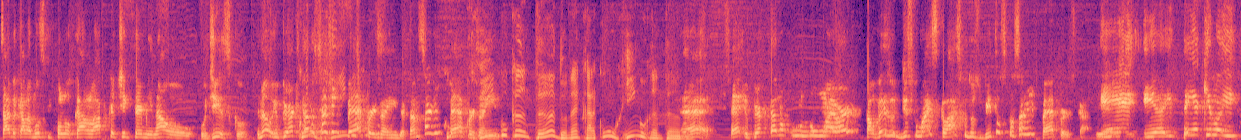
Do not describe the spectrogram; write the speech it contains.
Sabe aquela música que colocaram lá porque tinha que terminar o, o disco? Não, e o pior é que tá no Com Sgt. Ringo- Peppers ainda. Tá no Sgt. Com Peppers o ainda. Ringo cantando, né, cara? Com o Ringo cantando. É, Até! É, e o pior é que tá no, no maior, talvez o disco mais clássico dos Beatles, que é o Sgt. Peppers, cara. E, e aí tem aquilo aí,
